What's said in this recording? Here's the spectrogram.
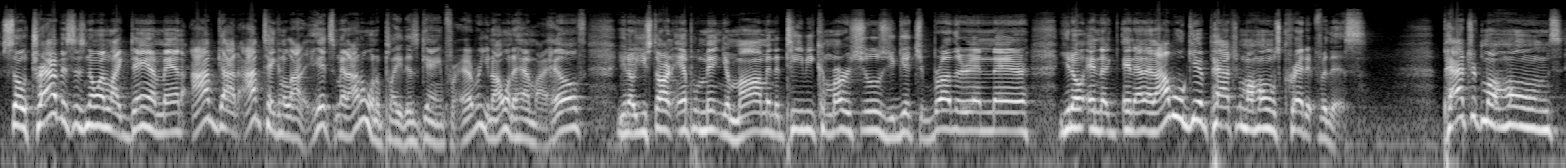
So Travis is knowing like, damn, man, I've got, I've taken a lot of hits, man. I don't want to play this game forever. You know, I want to have my health. You know, you start implementing your mom in the TV commercials. You get your brother in there. You know, and and and I will give Patrick Mahomes credit for this. Patrick Mahomes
